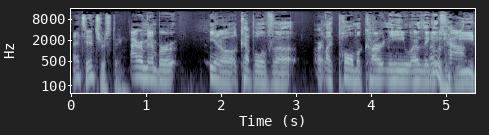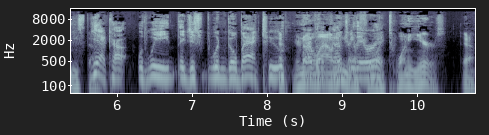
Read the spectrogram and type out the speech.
That's interesting. I remember, you know, a couple of uh, or like Paul McCartney, where they That get was caught. weed and stuff. Yeah, caught with weed. They just wouldn't go back to You're not wherever the allowed in there they for were in. like 20 years. Yeah.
